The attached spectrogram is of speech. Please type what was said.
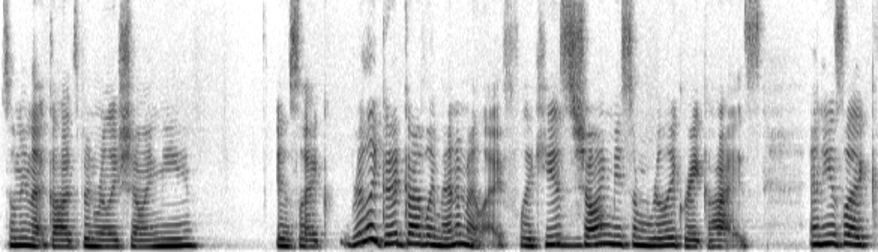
something that God's been really showing me is like really good godly men in my life. Like he's Mhm. showing me some really great guys, and he's like,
